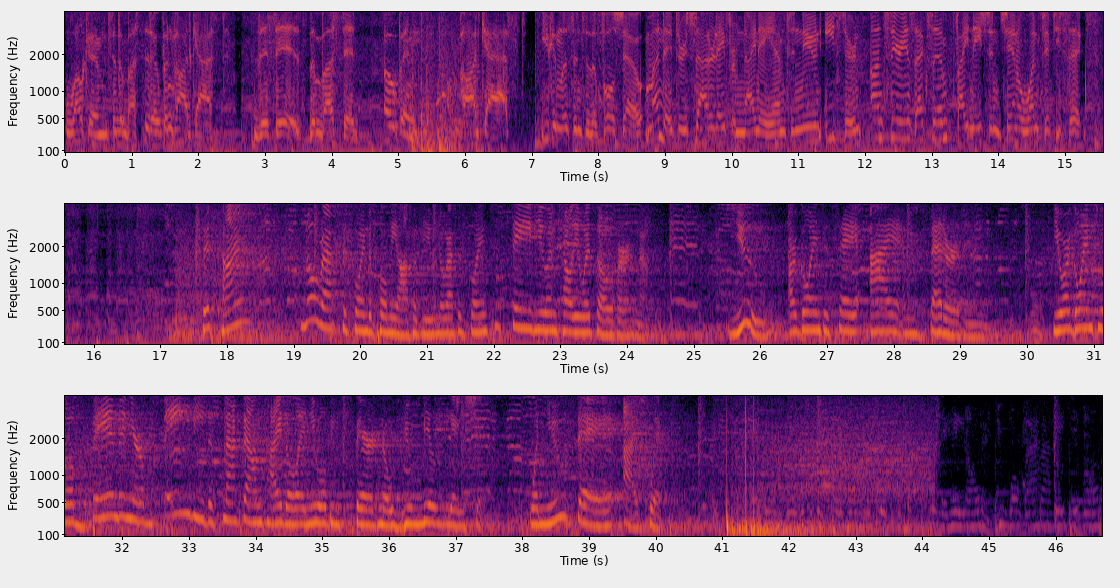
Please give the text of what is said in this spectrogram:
Welcome to the Busted Open Podcast. This is the Busted Open Podcast. You can listen to the full show Monday through Saturday from 9 a.m. to noon Eastern on SiriusXM Fight Nation Channel 156. This time, no ref is going to pull me off of you. No ref is going to save you and tell you it's over. No. You are going to say, I am better than you. You are going to abandon your baby, the SmackDown title, and you will be spared no humiliation when you say, I quit.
